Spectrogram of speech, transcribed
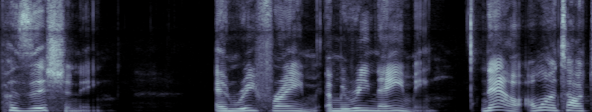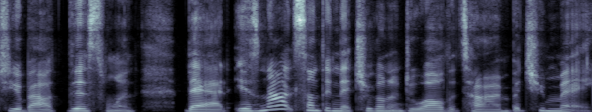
positioning, and reframe, I mean, renaming. Now, I want to talk to you about this one that is not something that you're going to do all the time, but you may,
